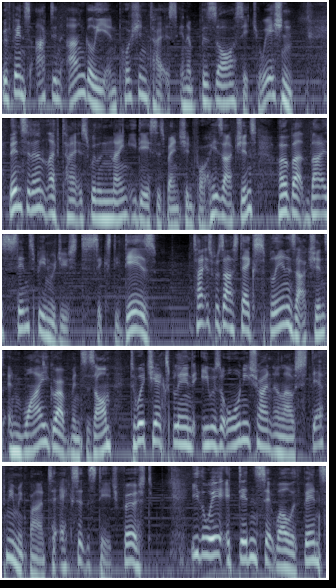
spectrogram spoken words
with Vince acting angrily and pushing Titus in a bizarre situation. The incident left Titus with a 90 day suspension for his actions, however, that has since been reduced to 60 days. Titus was asked to explain his actions and why he grabbed Vince's arm, to which he explained he was only trying to allow Stephanie McMahon to exit the stage first. Either way, it didn't sit well with Vince,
